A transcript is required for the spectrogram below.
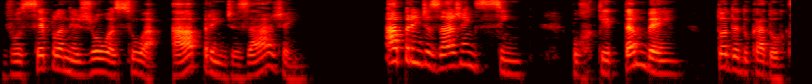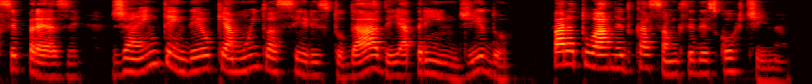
você planejou a sua aprendizagem? A aprendizagem, sim, porque também todo educador que se preze já entendeu que há muito a ser estudado e apreendido para atuar na educação que se descortina.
